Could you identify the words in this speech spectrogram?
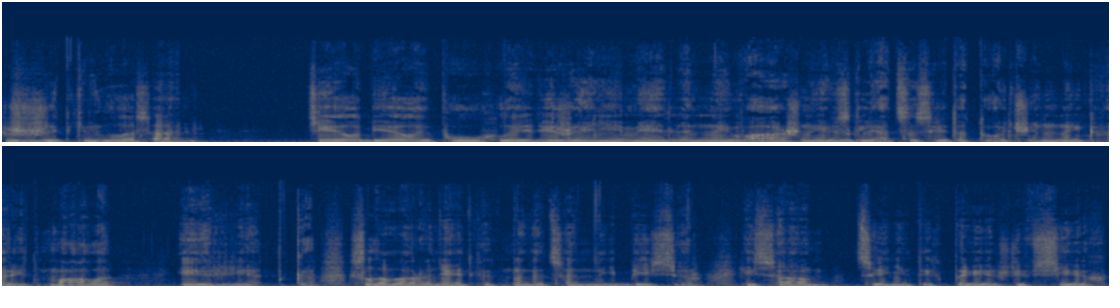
с жидкими волосами. Тело белое, пухлое, движение медленное, важный, взгляд сосредоточенный, говорит мало и редко. Слова роняет, как многоценный бисер, и сам ценит их прежде всех.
